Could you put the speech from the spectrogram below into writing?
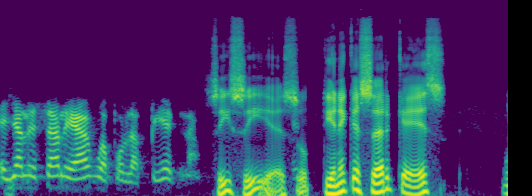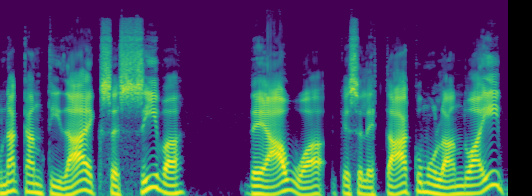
ella le sale agua por las piernas. Sí, sí, eso tiene que ser que es una cantidad excesiva de agua que se le está acumulando ahí.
